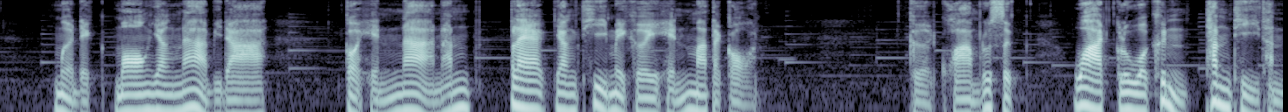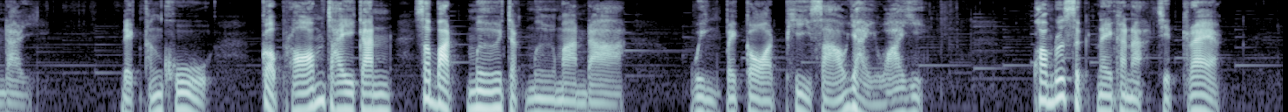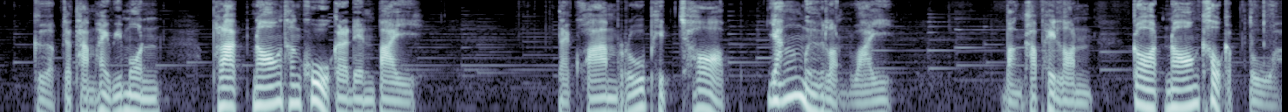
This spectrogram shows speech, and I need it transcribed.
ำเมื่อเด็กมองยังหน้าบิดา ก็เห็นหน้านั้นแปลกอย่างที่ไม่เคยเห็นมาแต่ก่อน เกิดความรู้สึกหวาดกลัวขึ้นทันทีทันใด เด็กทั้งคู่ก็พร้อมใจกัน สะบัดมือจากมือมารดา วิ่งไปกอดพี่สาวใหญ่ไว้ ความรู้สึกในขณะจิตแรก เกือบจะทำให้วิมลผลักน้องทั้งคู่กระเด็นไป แต่ความรู้ผิดชอบยั้งมือหล่อนไว้ บังคับให้หล่อนกอดน้องเข้ากับตัว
